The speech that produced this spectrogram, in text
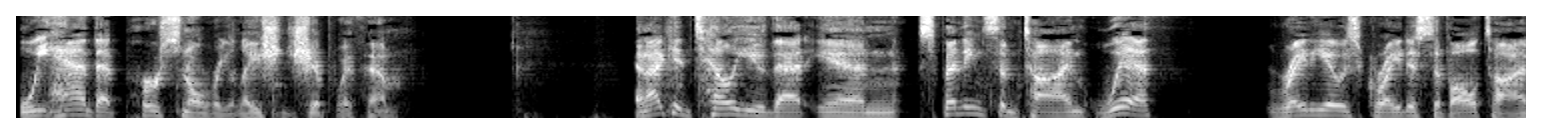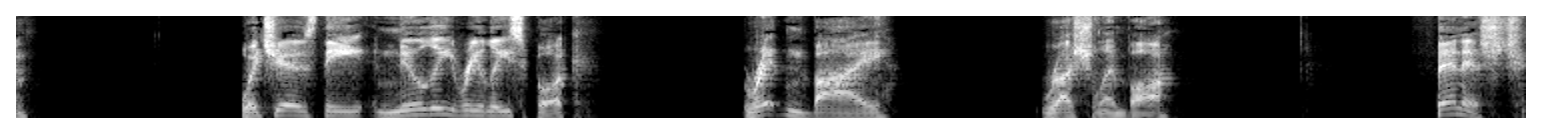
we had that personal relationship with him. And I can tell you that in spending some time with radio's greatest of all time, which is the newly released book written by Rush Limbaugh, finished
